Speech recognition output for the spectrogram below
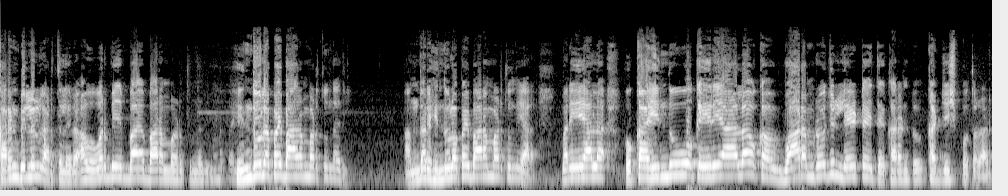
కరెంట్ బిల్లులు కడతలేరు. అవి ఎవరి భా- భారం పడుతుంది అది హిందువులపై భారం పడుతుంది అది అందరు హిందువులపై భారం పడుతుంది ఇవాళ. మరి ఇవాళ ఒక హిందూ ఒక ఏరియాలో ఒక వారం రోజులు లేట్ అయితే కరెంటు కట్ చేసిపోతాడు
